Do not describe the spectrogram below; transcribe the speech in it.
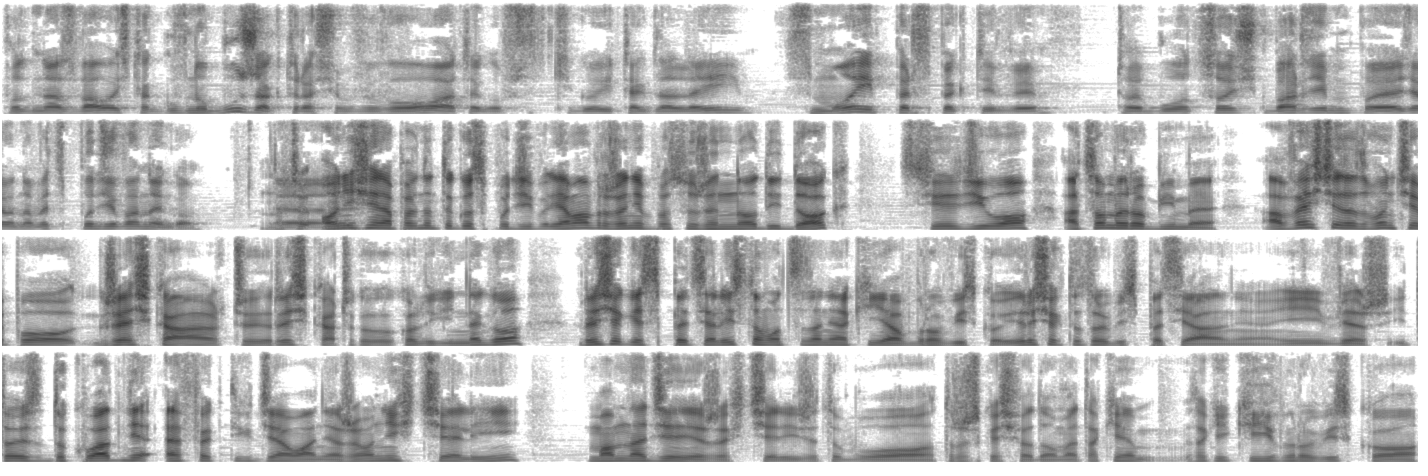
podnazwałeś, ta gównoburza, która się wywołała tego wszystkiego i tak dalej, z mojej perspektywy to było coś bardziej bym powiedział nawet spodziewanego. Znaczy, e... oni się na pewno tego spodziewali. Ja mam wrażenie po prostu, że Naughty Dog stwierdziło, a co my robimy? A weźcie, zadzwońcie po Grześka, czy Ryśka, czy kogokolwiek innego. Rysiek jest specjalistą od sadzania kija w mrowisko i Rysiek to zrobi specjalnie. I wiesz, i to jest dokładnie efekt ich działania, że oni chcieli Mam nadzieję, że chcieli, że to było troszeczkę świadome, takie, takie kij w mrowisko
